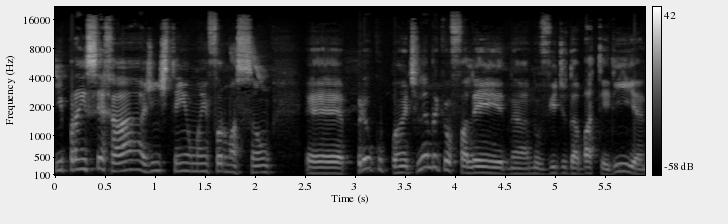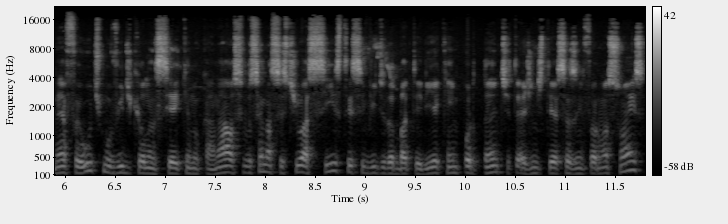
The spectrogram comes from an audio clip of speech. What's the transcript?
E para encerrar, a gente tem uma informação é, preocupante. Lembra que eu falei na, no vídeo da bateria, né? Foi o último vídeo que eu lancei aqui no canal. Se você não assistiu, assista esse vídeo da bateria, que é importante a gente ter essas informações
